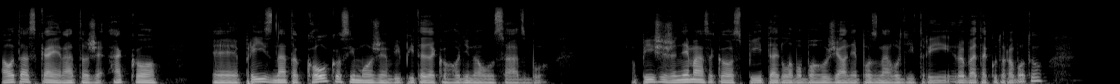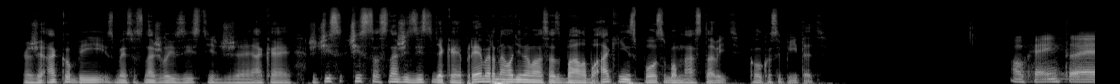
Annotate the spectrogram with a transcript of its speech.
a otázka je na to, že ako e, prísť na to, koľko si môžem vypýtať ako hodinovú sádzbu. Píše, že nemá sa koho spýtať, lebo bohužiaľ nepozná ľudí, ktorí robia takúto robotu. Že ako by sme sa snažili zistiť, že, aká je, že či, či sa snažiť zistiť, aká je priemerná hodinová sadzba, alebo akým spôsobom nastaviť, koľko si pýtať. OK, to je,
